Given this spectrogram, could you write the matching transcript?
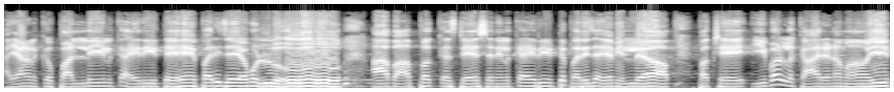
അയാൾക്ക് പള്ളിയിൽ കയറിയിട്ടേ പരിചയമുള്ളൂ. ആ ബാപ്പക്ക് സ്റ്റേഷനിൽ കയറിയിട്ട് പരിചയമില്ല. പക്ഷേ ഇവൾ കാരണമായി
